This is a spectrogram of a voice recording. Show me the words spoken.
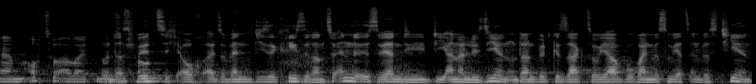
ähm, aufzuarbeiten. Und zu das wird sich auch, also wenn diese Krise dann zu Ende ist, werden die die analysieren und dann wird gesagt, so ja, worein müssen wir jetzt investieren?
